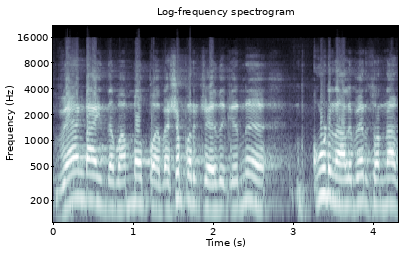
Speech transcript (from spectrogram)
வேண்டாம் இந்த வம்ப ப- விஷப்பரீட்சை எதுக்குன்னு கூட நாலு பேர் சொன்னா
